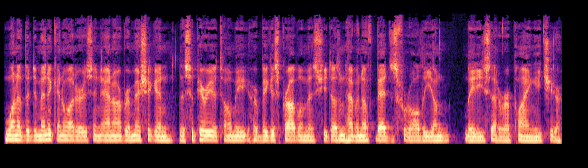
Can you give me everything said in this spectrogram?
One of the Dominican orders in Ann Arbor, Michigan, the superior told me her biggest problem is she doesn't have enough beds for all the young ladies that are applying each year.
